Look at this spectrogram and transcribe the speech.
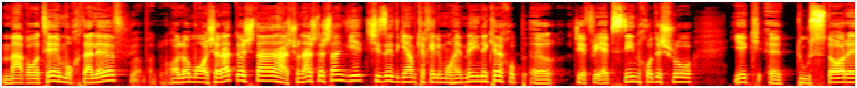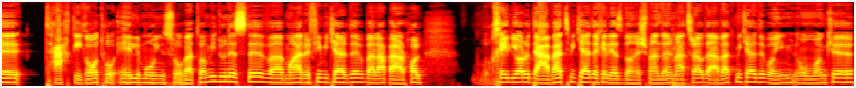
مقاطع مختلف حالا معاشرت داشتن و داشتن. یه چیز دیگه هم که خیلی مهمه اینه که خب جفری اپستین خودش رو یک دوستدار تحقیقات و علم و این صحبت ها می‌دونسته و معرفی می‌کرده. و به حال خیلی ها رو دعوت می‌کرده خیلی از دانشمندان مطرح رو دعوت می‌کرده با این عنوان که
